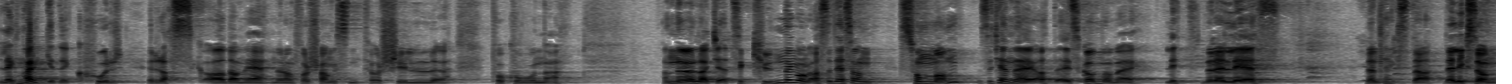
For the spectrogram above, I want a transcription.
Legg merke til hvor rask Adam er når han får sjansen til å skylde på kona. Han nøler ikke et sekund engang. Altså, det er sånn, som mann så kjenner jeg at jeg skammer meg litt når jeg leser den teksten. Det er liksom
